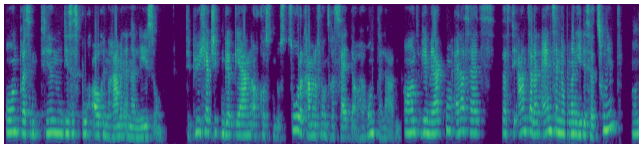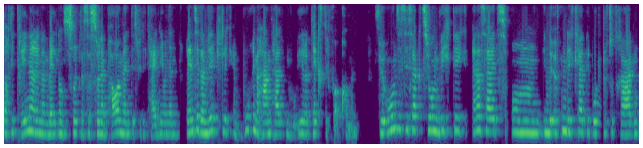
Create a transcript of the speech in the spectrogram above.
und präsentieren dieses Buch auch im Rahmen einer Lesung. Die Bücher schicken wir gern auch kostenlos zu, da kann man auf unserer Seite auch herunterladen. Und wir merken einerseits, dass die Anzahl an Einsendungen jedes Jahr zunimmt. Und auch die Trainerinnen melden uns zurück, dass das so ein Empowerment ist für die Teilnehmenden, wenn sie dann wirklich ein Buch in der Hand halten, wo ihre Texte vorkommen. Für uns ist diese Aktion wichtig, einerseits, um in der Öffentlichkeit die Botschaft zu tragen,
